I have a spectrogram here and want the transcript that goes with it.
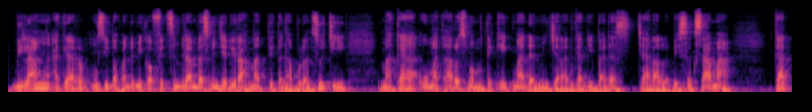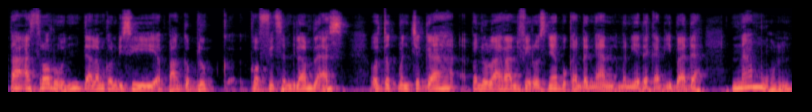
bilang agar musibah pandemi COVID-19 menjadi rahmat di tengah bulan suci, maka umat harus memetik hikmah dan menjalankan ibadah secara lebih seksama. Kata Astrorun, dalam kondisi panggebluk COVID-19, untuk mencegah penularan virusnya bukan dengan meniadakan ibadah, namun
